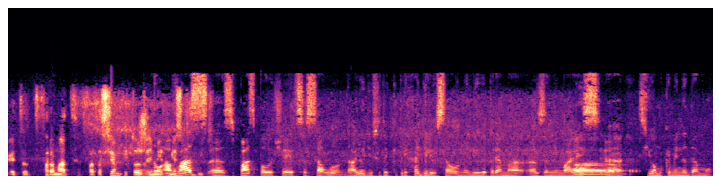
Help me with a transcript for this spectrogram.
этот формат фотосъемки тоже ну, имеет а место вас быть. Э, спас, получается, салон, да? Люди все-таки приходили в салон или вы прямо э, занимались а... съемками на дому?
